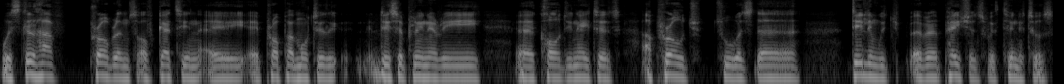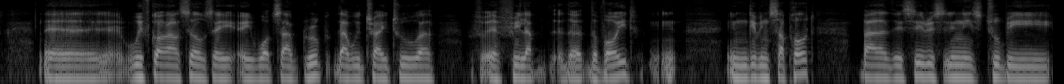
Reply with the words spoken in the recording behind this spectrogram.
we still have problems of getting a, a proper multidisciplinary, uh, coordinated approach towards the dealing with uh, patients with tinnitus. Uh, we've got ourselves a, a WhatsApp group that we try to uh, f- uh, fill up the, the void in, in giving support. but it seriously needs to be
